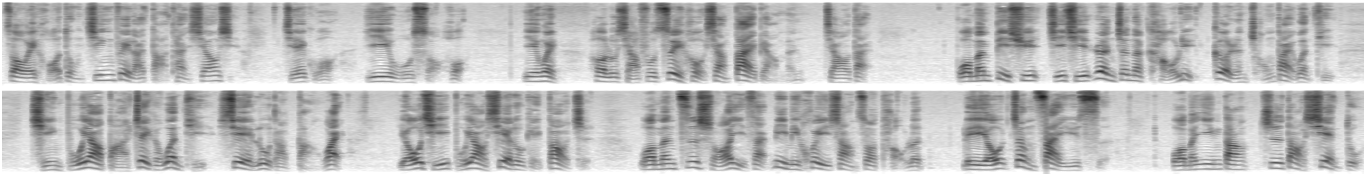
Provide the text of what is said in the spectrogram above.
作为活动经费来打探消息，结果一无所获，因为。赫鲁晓夫最后向代表们交代：“我们必须极其认真地考虑个人崇拜问题，请不要把这个问题泄露到党外，尤其不要泄露给报纸。我们之所以在秘密会议上做讨论，理由正在于此。我们应当知道限度，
